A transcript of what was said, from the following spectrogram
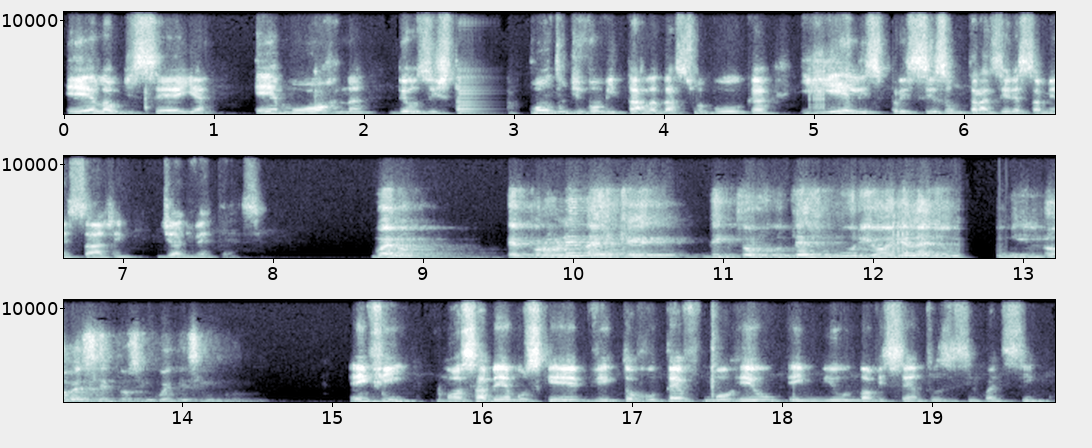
é Laodiceia, é morna, Deus está a ponto de vomitá-la da sua boca e eles precisam trazer essa mensagem de advertência. Bueno, el problema es que Víctor Jutef murió en el año 1955. Enfim, nós sabemos que Victor Rutef morreu em 1955.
